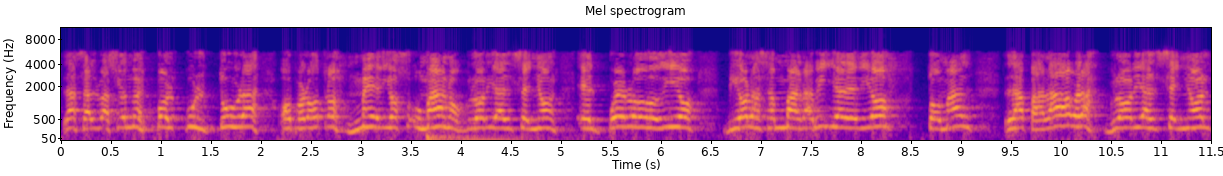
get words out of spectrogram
La salvación no es por cultura o por otros medios humanos. Gloria al Señor. El pueblo de Dios vio las maravillas de Dios tomar la palabra, gloria al Señor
